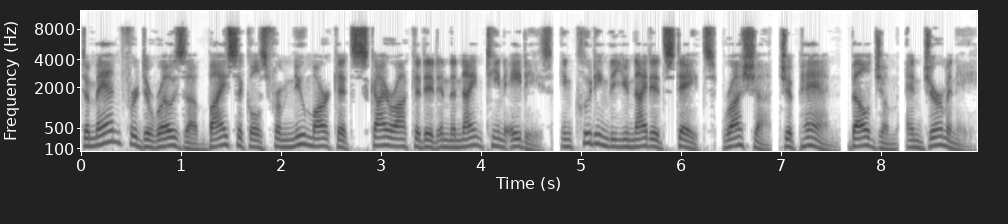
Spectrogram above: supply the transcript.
Demand for De Rosa bicycles from new markets skyrocketed in the 1980s, including the United States, Russia, Japan, Belgium, and Germany.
